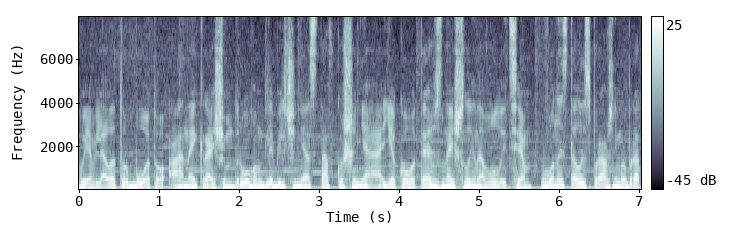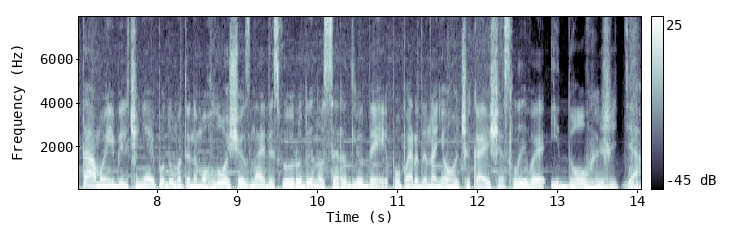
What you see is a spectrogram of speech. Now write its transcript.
виявляла турботу. А найкращим другом для більченя став кошеня, якого теж знайшли на вулиці. Вони стали справжніми братами, і більченя й подумати не могло, що знайде свою родину серед людей. Попереду на нього чекає щасливе і довге життя.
